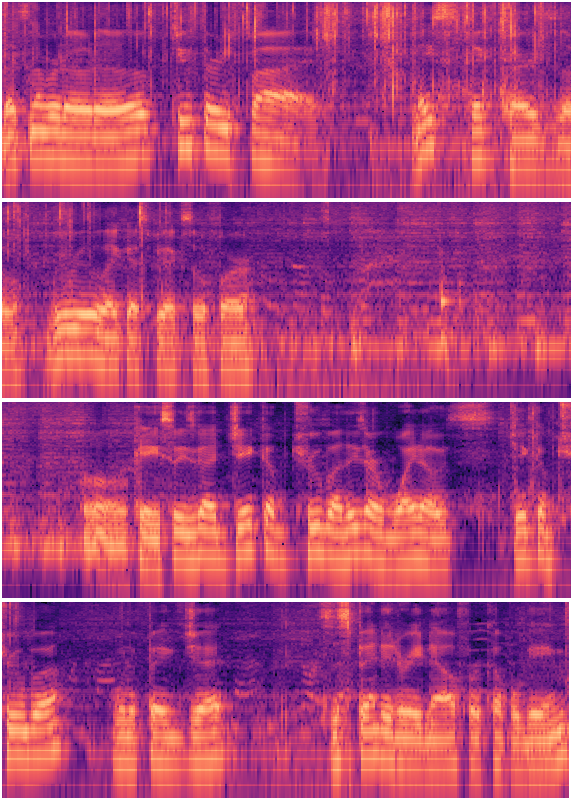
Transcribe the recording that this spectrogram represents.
that's numbered out of 235. Nice thick cards though. We really like SPX so far. Okay, so he's got Jacob Trouba. These are whiteouts. Jacob Trouba, Winnipeg Jet. Suspended right now for a couple games.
